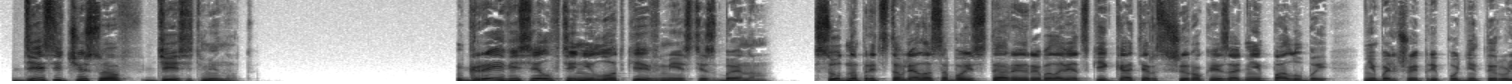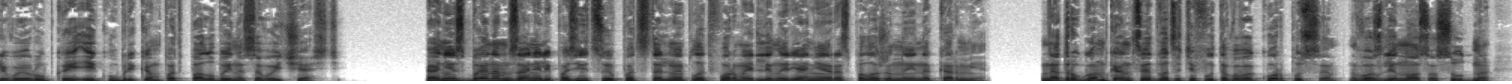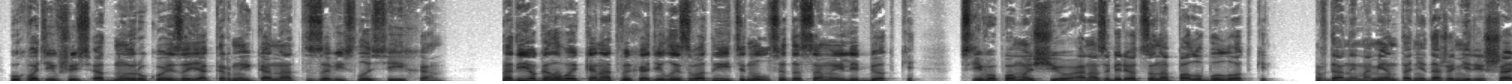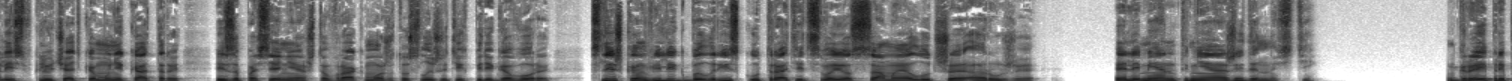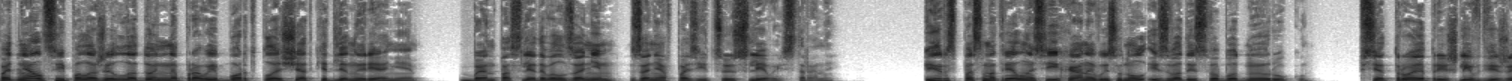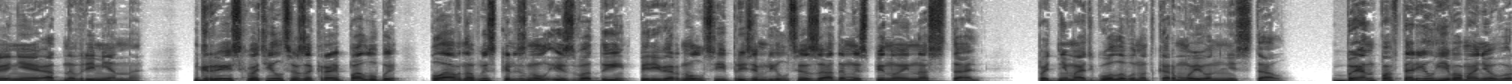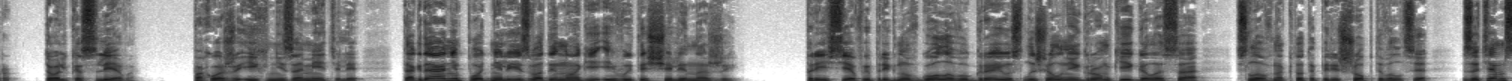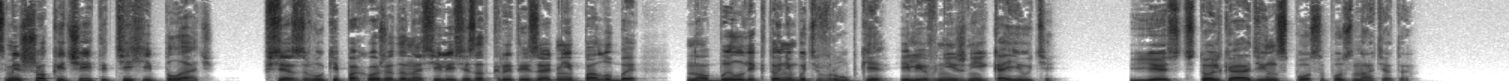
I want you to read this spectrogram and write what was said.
Десять часов десять минут. Грей висел в тени лодки вместе с Беном. Судно представляло собой старый рыболовецкий катер с широкой задней палубой, небольшой приподнятой рулевой рубкой и кубриком под палубой носовой части. Они с Беном заняли позицию под стальной платформой для ныряния, расположенной на корме. На другом конце 20-футового корпуса, возле носа судна, ухватившись одной рукой за якорный канат, зависла Сейхан. Над ее головой канат выходил из воды и тянулся до самой лебедки – с его помощью она заберется на палубу лодки. В данный момент они даже не решались включать коммуникаторы из опасения, что враг может услышать их переговоры. Слишком велик был риск утратить свое самое лучшее оружие. Элемент неожиданности. Грей приподнялся и положил ладонь на правый борт площадки для ныряния. Бен последовал за ним, заняв позицию с левой стороны. Пирс посмотрел на Сейхан и высунул из воды свободную руку. Все трое пришли в движение одновременно. Грей схватился за край палубы, плавно выскользнул из воды, перевернулся и приземлился задом и спиной на сталь. Поднимать голову над кормой он не стал. Бен повторил его маневр, только слева. Похоже, их не заметили. Тогда они подняли из воды ноги и вытащили ножи. Присев и пригнув голову, Грей услышал негромкие голоса, словно кто-то перешептывался, затем смешок и чей-то тихий плач. Все звуки, похоже, доносились из открытой задней палубы, но был ли кто-нибудь в рубке или в нижней каюте? Есть только один способ узнать это.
